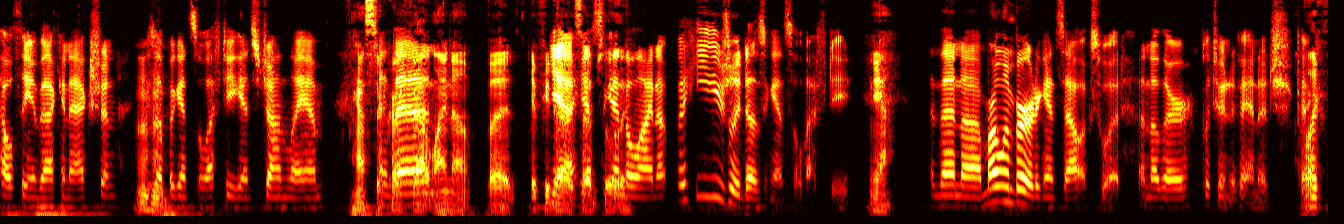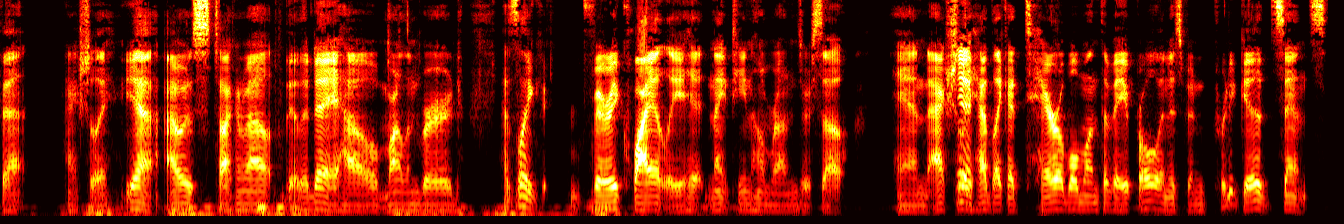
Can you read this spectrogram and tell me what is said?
healthy and back in action. He's Mhm. up against the lefty against John Lamb. Has to and crack that lineup, but if he yeah, does, he has to get in the lineup, but he usually does against the lefty. Yeah, And then uh, Marlon Byrd against Alex Wood, another platoon advantage. I like that. Actually, yeah, I was talking about the other day how Marlon Byrd has like very quietly hit 19 home runs or so, and actually Yeah. had like a terrible month of April, and it's been pretty good since.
